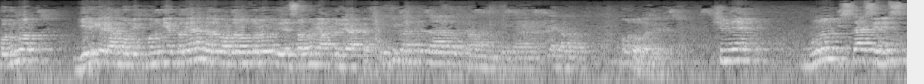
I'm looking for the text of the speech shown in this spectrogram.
konumu geri gelen bu konumu yakalayana kadar orada rotoru e, salınım yaptıracaktır. iki katı yani yakalamak. O da olabilir. Şimdi bunu isterseniz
